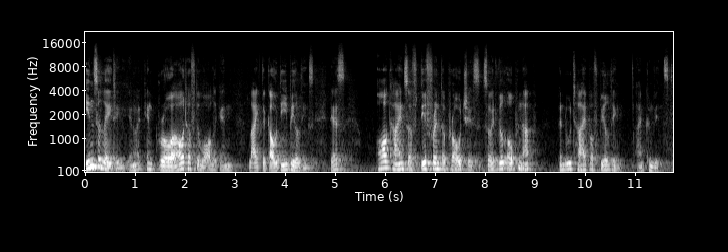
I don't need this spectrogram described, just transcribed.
insulating, you know, it can grow out of the wall again like the Gaudi buildings. There's all kinds of different approaches. So it will open up a new type of building, I'm convinced.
